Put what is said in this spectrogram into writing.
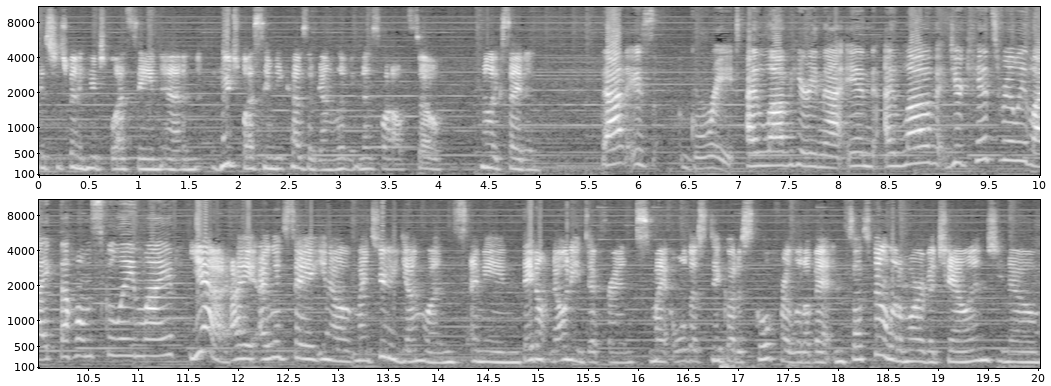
it's just been a huge blessing and a huge blessing because of Young Living as well. So I'm really excited. That is great. I love hearing that. And I love, do your kids really like the homeschooling life? Yeah, I, I would say, you know, my two young ones, I mean, they don't know any different. My oldest did go to school for a little bit. And so it's been a little more of a challenge, you know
